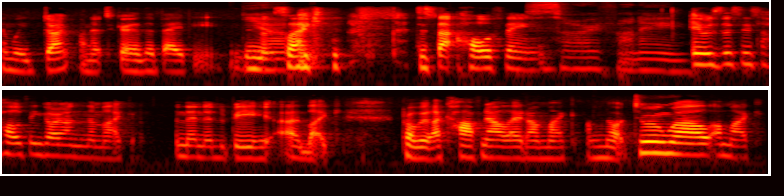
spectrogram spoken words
And we don't want it to go to the baby. And yeah. it's like just that whole thing. So funny. It was just this whole thing going on. And I'm like, and then it'd be uh, like probably like half an hour later, I'm like, I'm not doing well. I'm like,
